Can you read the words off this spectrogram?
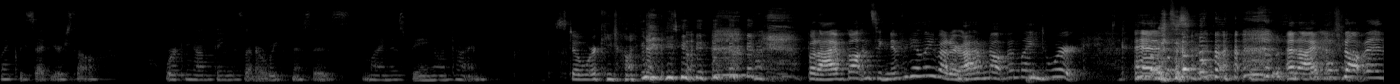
like we said yourself. Working on things that are weaknesses mine is being on time. Still working on it. But i've gotten significantly better. I have not been late to work. And and i have not been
